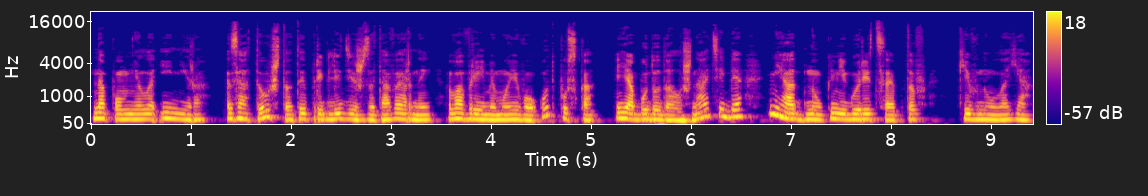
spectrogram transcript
напомнила Инира. За то, что ты приглядишь за таверной во время моего отпуска, я буду должна тебе не одну книгу рецептов, кивнула я.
